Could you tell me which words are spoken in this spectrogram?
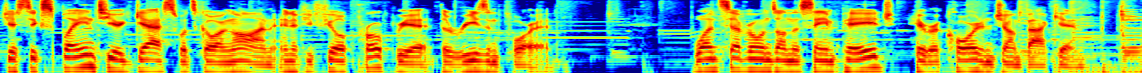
just explain to your guests what's going on and if you feel appropriate, the reason for it. Once everyone's on the same page, hit record and jump back in.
